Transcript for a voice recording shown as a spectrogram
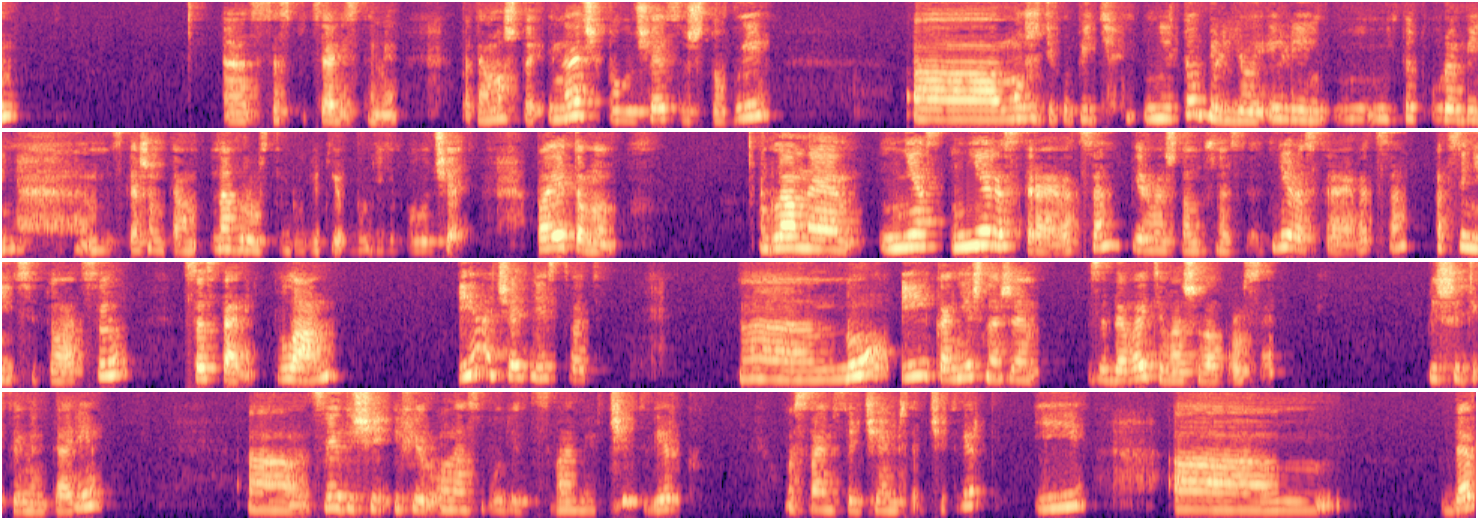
э, со специалистами, потому что иначе получается, что вы а, можете купить не то белье или не тот уровень, скажем там, нагрузки будете, будете получать. Поэтому главное не, не расстраиваться. Первое, что нужно сделать, не расстраиваться, оценить ситуацию, составить план и начать действовать. А, ну и, конечно же, задавайте ваши вопросы, пишите комментарии. А, следующий эфир у нас будет с вами в четверг. Мы с вами встречаемся в четверг. И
